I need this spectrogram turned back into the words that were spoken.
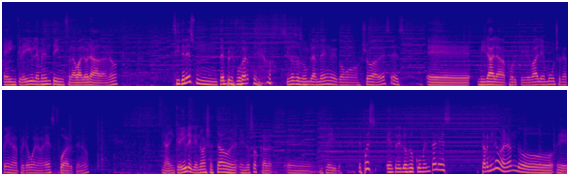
e increíblemente infravalorada, ¿no? Si tenés un temple fuerte. Si no sos un blandengue como yo a veces, eh, mirala porque vale mucho la pena, pero bueno, es fuerte, ¿no? Nada, increíble que no haya estado en, los Oscars, increíble. Después, entre los documentales, terminó ganando eh,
